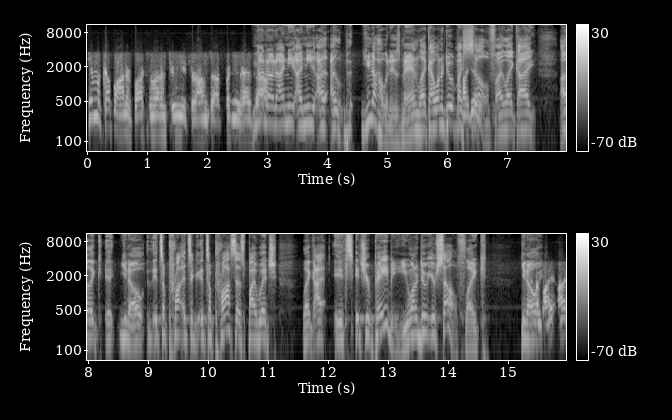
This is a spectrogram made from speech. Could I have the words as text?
give him a couple hundred bucks and let him tune your drums up, put new heads No, on. no, no. I need, I need, I, I, you know how it is, man. Like I want to do it myself. I, like, I, I like, you know, it's a pro, it's a, it's a process by which, like, I, it's, it's your baby. You want to do it yourself. Like, you know, I, I,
